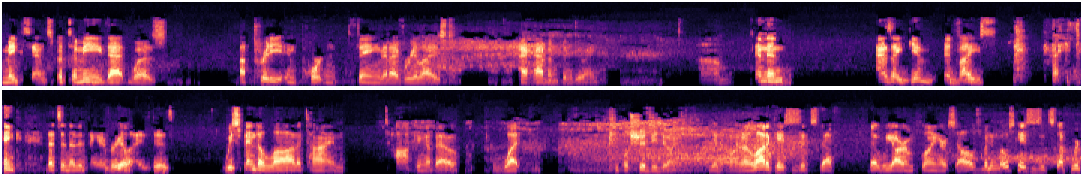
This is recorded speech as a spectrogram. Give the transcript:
makes sense. But to me, that was a pretty important thing that I've realized I haven't been doing. Um, and then as I give advice, I think that's another thing I've realized is we spend a lot of time talking about what people should be doing, you know, and in a lot of cases it's stuff that we are employing ourselves, but in most cases it's stuff we're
